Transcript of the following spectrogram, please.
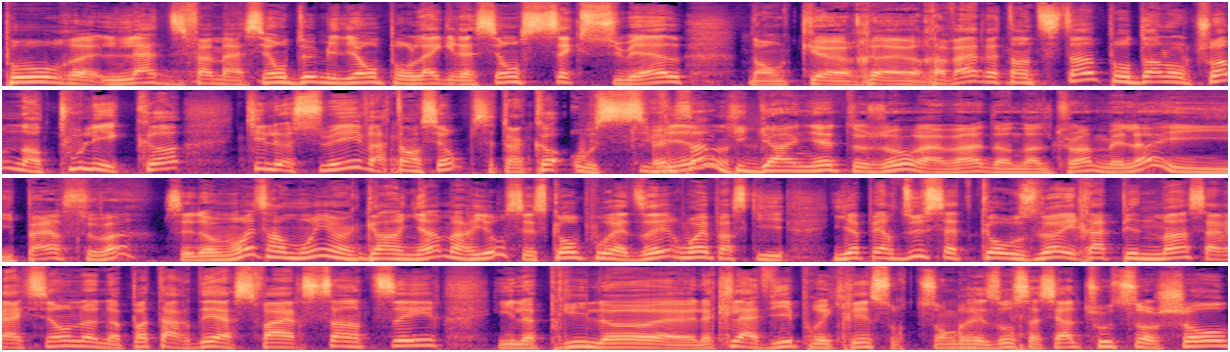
pour la diffamation, 2 millions pour l'agression sexuelle. Donc, euh, re- revers retentissant pour Donald Trump dans tous les cas qui le suivent. Attention, c'est un cas au Il civil. semble qu'il gagnait toujours avant Donald Trump, mais là, il perd souvent. C'est de moins en moins un gagnant, Mario, c'est ce qu'on pourrait dire. Oui, parce qu'il il a perdu cette cause-là et rapidement, sa réaction n'a pas tardé à se faire sentir. Il a pris là, euh, le clavier pour écrire sur son réseau social Truth Social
